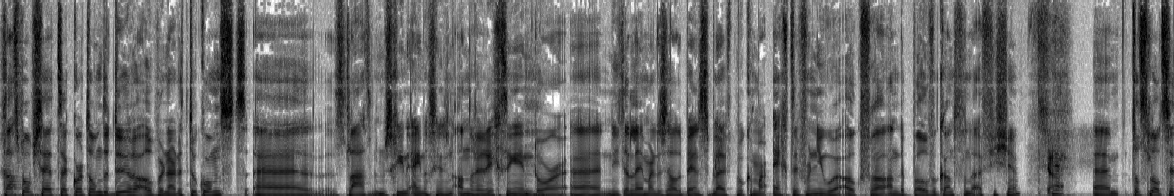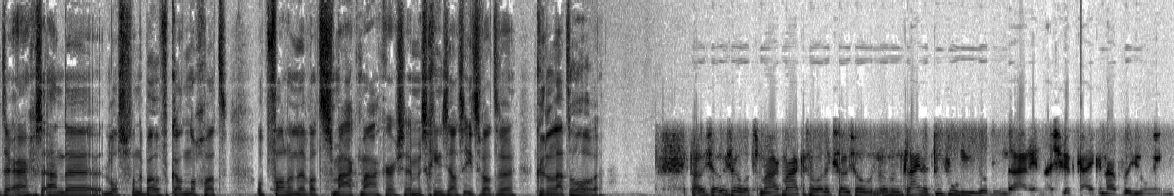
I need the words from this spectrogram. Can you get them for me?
Gaspop zet kortom de deuren open naar de toekomst. Eh, het slaat misschien enigszins een andere richting in door eh, niet alleen maar dezelfde bands te blijven boeken, maar echt te vernieuwen, ook vooral aan de bovenkant van de affiche. Ja. Ehm, tot slot zit er ergens aan de, los van de bovenkant nog wat opvallende, wat smaakmakers en misschien zelfs iets wat we kunnen laten horen. Nou, sowieso wat smaakmakers. Maar wat ik sowieso nog een kleine toevoeging wil doen daarin, als je gaat kijken naar verjonging.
